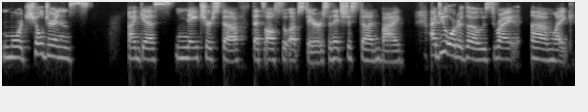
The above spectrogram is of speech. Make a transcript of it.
more children's, I guess, nature stuff that's also upstairs. And it's just done by, I do order those, right? Um, like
